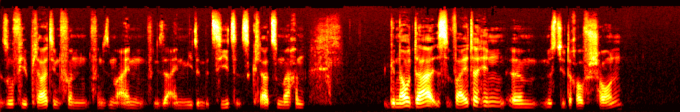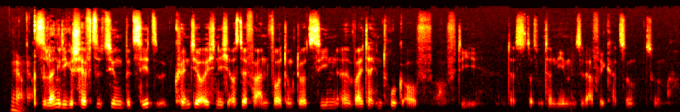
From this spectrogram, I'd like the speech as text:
so viel Platin von, von, diesem einen, von dieser einen Miete bezieht, ist klar zu machen. Genau da ist weiterhin, ähm, müsst ihr drauf schauen. Ja. Solange die Geschäftsbeziehung bezieht, könnt ihr euch nicht aus der Verantwortung dort ziehen, äh, weiterhin Druck auf, auf die, das, das Unternehmen in Südafrika zu, zu machen.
